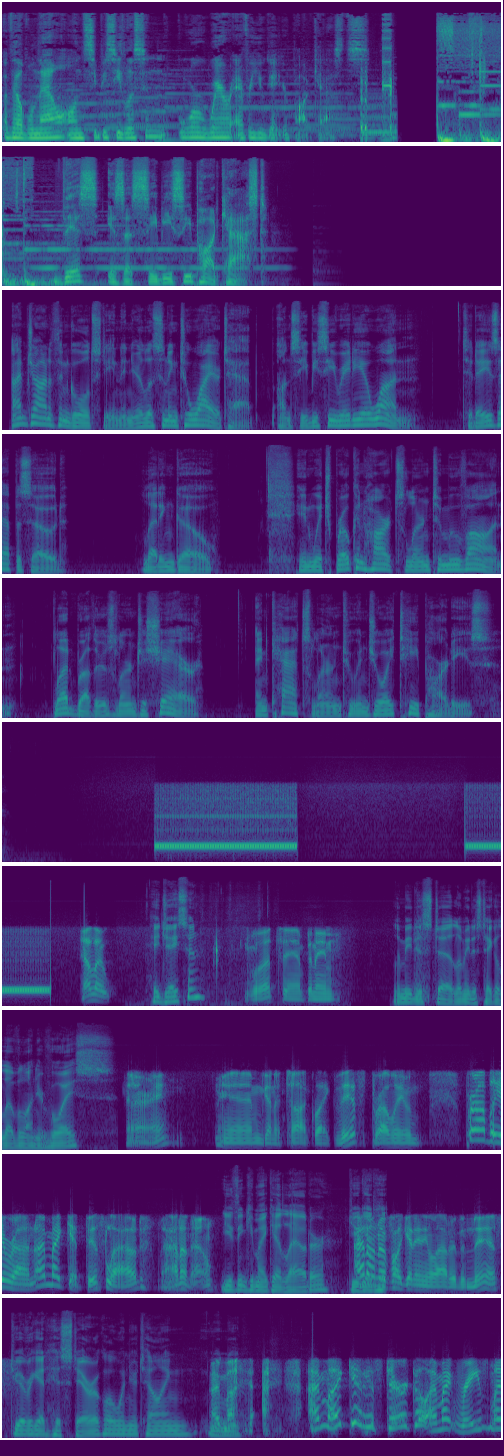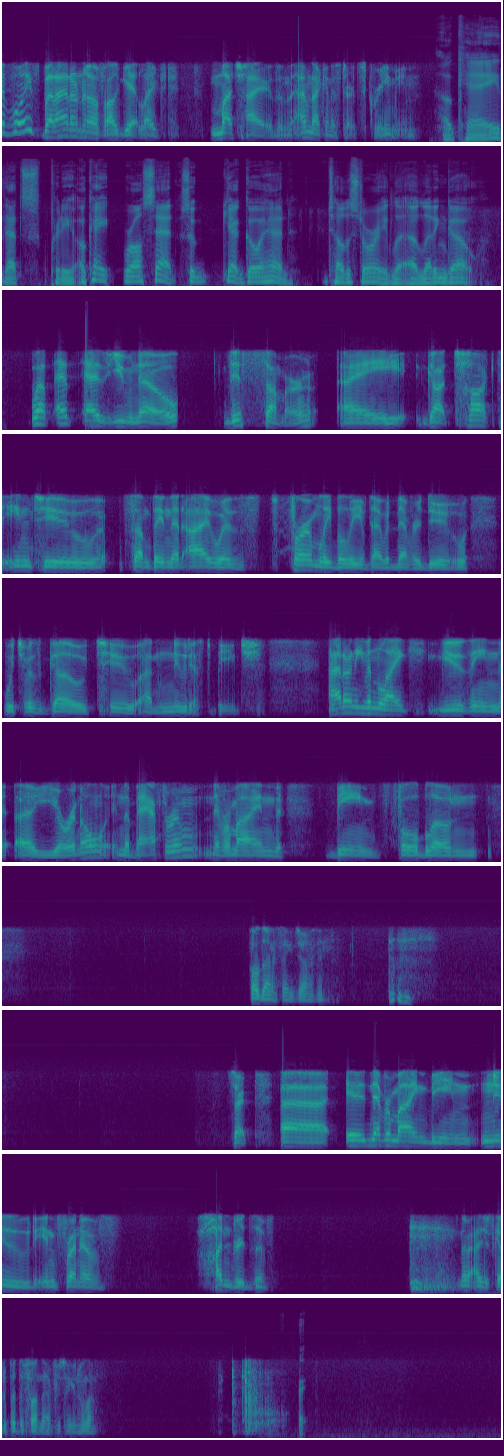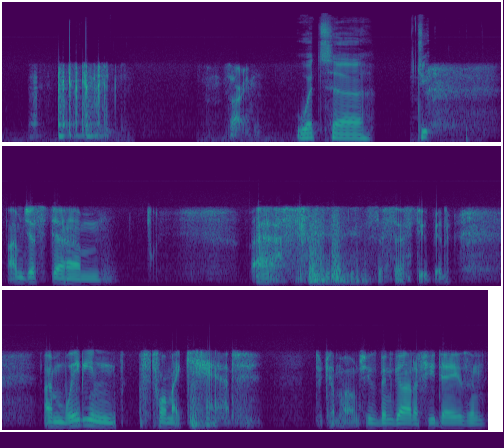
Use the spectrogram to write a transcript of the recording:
available now on CBC Listen or wherever you get your podcasts. This is a CBC podcast. I'm Jonathan Goldstein, and you're listening to Wiretap on CBC Radio 1. Today's episode Letting Go, in which broken hearts learn to move on, blood brothers learn to share, and cats learn to enjoy tea parties. Hello. Hey, Jason. What's happening? Let me just uh, let me just take a level on your voice. All right. I'm gonna talk like this, probably, probably around. I might get this loud. I don't know. You think you might get louder? Do you I don't know hy- if I'll get any louder than this. Do you ever get hysterical when you're telling? I when you- might, I, might get hysterical. I might raise my voice, but I don't know if I'll get like much higher than that. I'm not gonna start screaming. Okay, that's pretty. Okay, we're all set. So yeah, go ahead. Tell the story. Uh, letting go. Well, as you know, this summer I got talked into something that I was firmly believed I would never do, which was go to a nudist beach. I don't even like using a urinal in the bathroom, never mind being full blown. Hold on a second, Jonathan. Sorry. Uh, eh, never mind being nude in front of hundreds of. I just got to put the phone down for a second. Hold on. Sorry. What's uh? Do you, I'm just um uh, this is so stupid. I'm waiting for my cat to come home. She's been gone a few days and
